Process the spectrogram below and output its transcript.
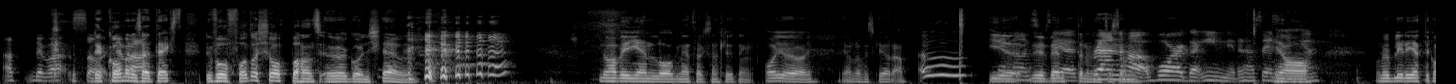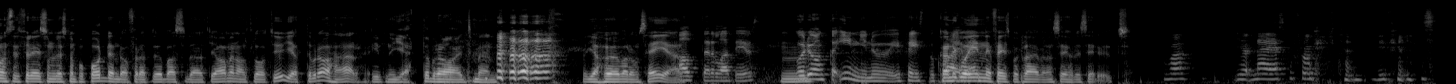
att det var så. Det kommer var... en sån här text. Du får photoshoppa hans ögon själv. nu har vi igen låg nätverksanslutning. Oj, oj, oj. Jag undrar vad vi ska göra. Oh, I, Det är någon vi som säger att Bran har wargat in i den här sändningen. Ja. Och nu blir det jättekonstigt för dig som lyssnar på podden då, för att du är bara sådär att ja men allt låter ju jättebra här. Inte nu jättebra inte men jag hör vad de säger. Allt är relativt. Går du anka in nu i Facebook Mm. Kan du gå in i Facebook Live och se hur det ser ut? va? Ja, nej, jag ska fråga efter en bifyllelse.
